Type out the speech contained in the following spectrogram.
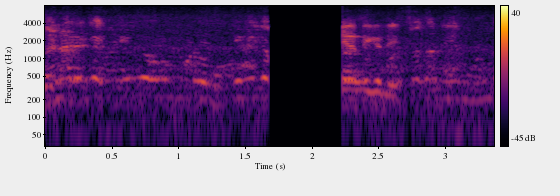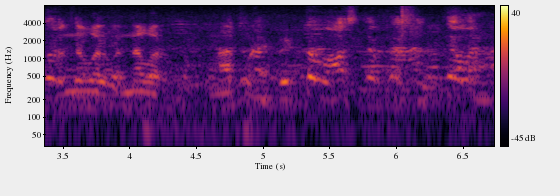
ಜನರಿಗೆ ಕಿವಿ ಕಿವಿಗೆ ಅದನ್ನ ಬಿಟ್ಟು ವಾಸ್ತವ ಸತ್ಯವನ್ನ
